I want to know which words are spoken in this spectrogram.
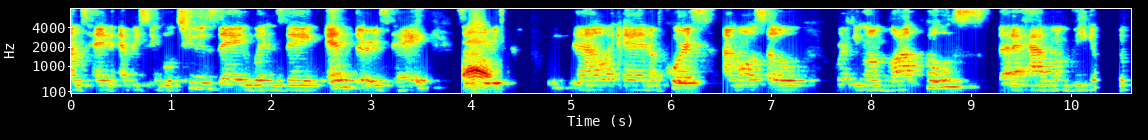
content every single Tuesday, Wednesday, and Thursday. So wow. now, and of course, I'm also working on blog posts that I have on vegan.com.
